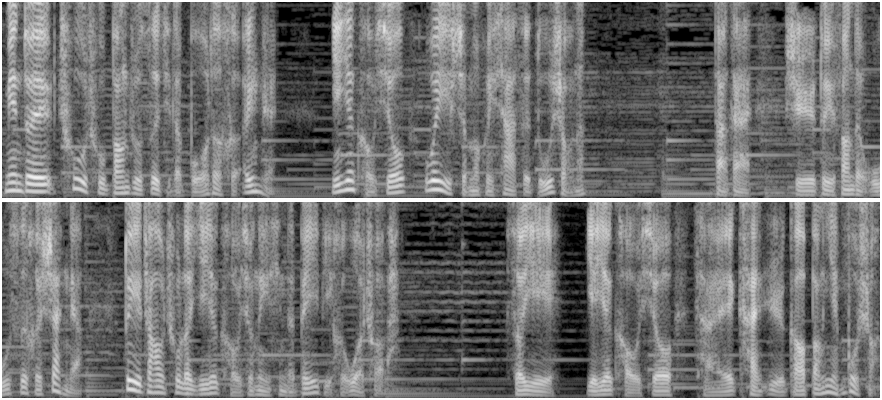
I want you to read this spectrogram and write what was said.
面对处处帮助自己的伯乐和恩人，爷爷口修为什么会下此毒手呢？大概是对方的无私和善良。对照出了爷爷口修内心的卑鄙和龌龊吧，所以爷爷口修才看日高邦彦不爽。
